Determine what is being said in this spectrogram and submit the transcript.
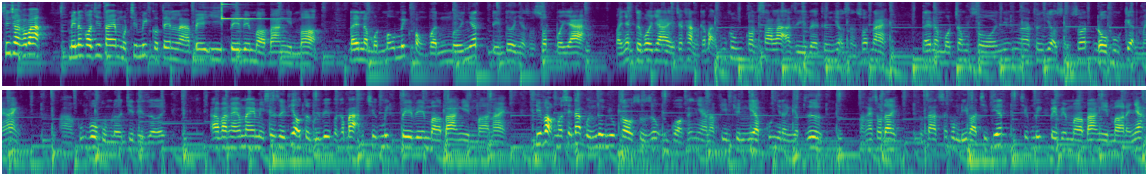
Xin chào các bạn, mình đang có trên tay một chiếc mic có tên là BI PVM 3000M Đây là một mẫu mic phỏng vấn mới nhất đến từ nhà sản xuất Boya. Và nhắc tới Boya thì chắc hẳn các bạn cũng không còn xa lạ gì về thương hiệu sản xuất này. Đây là một trong số những à, thương hiệu sản xuất đồ phụ kiện máy ảnh à, cũng vô cùng lớn trên thế giới. À, Và ngày hôm nay mình sẽ giới thiệu tới quý vị và các bạn chiếc mic PVM 3000M này. Hy vọng nó sẽ đáp ứng được nhu cầu sử dụng của các nhà làm phim chuyên nghiệp cũng như là nghiệp dư. Và ngay sau đây chúng ta sẽ cùng đi vào chi tiết chiếc mic PVM 3000M này nhé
